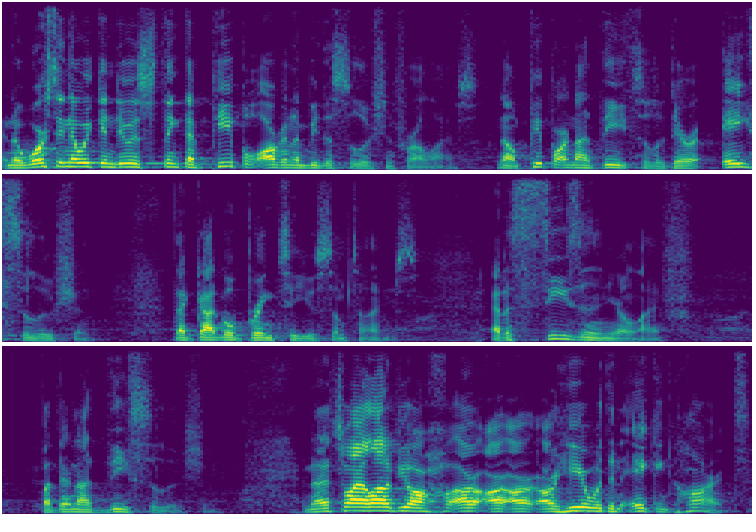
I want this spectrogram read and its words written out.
And the worst thing that we can do is think that people are going to be the solution for our lives. No, people are not the solution. They're a solution that God will bring to you sometimes at a season in your life, but they're not the solution. And that's why a lot of you are, are, are, are here with an aching heart.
